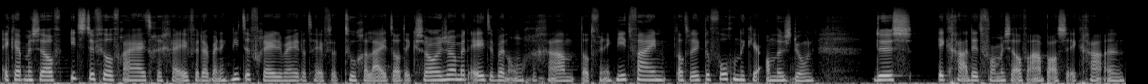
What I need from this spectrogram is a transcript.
ik heb mezelf iets te veel vrijheid gegeven, daar ben ik niet tevreden mee. Dat heeft ertoe geleid dat ik zo en zo met eten ben omgegaan. Dat vind ik niet fijn, dat wil ik de volgende keer anders doen. Dus ik ga dit voor mezelf aanpassen. Ik ga een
